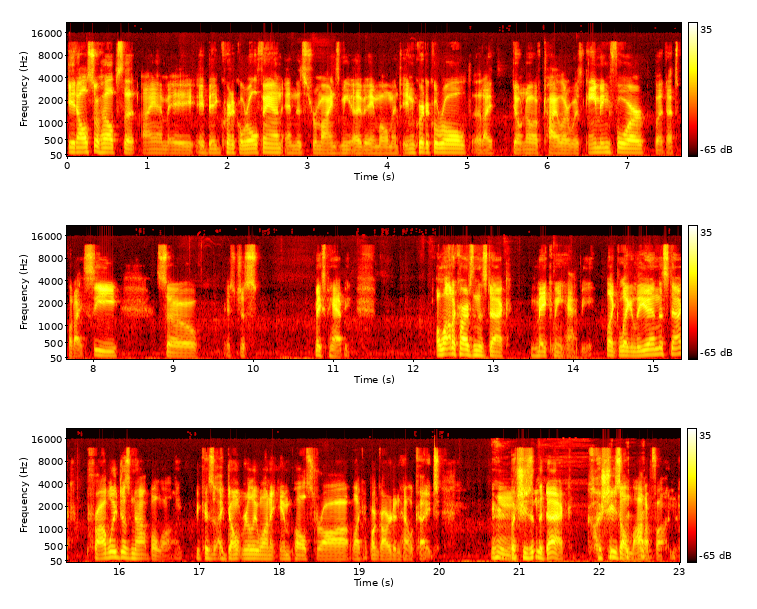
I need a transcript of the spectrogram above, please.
it also helps that I am a, a big Critical Role fan, and this reminds me of a moment in Critical Role that I don't know if Tyler was aiming for, but that's what I see. So it's just makes me happy. A lot of cards in this deck make me happy. Like Laelia in this deck probably does not belong because I don't really want to impulse draw like a Garden Hellkite. Hmm. But she's in the deck because she's a lot of fun.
